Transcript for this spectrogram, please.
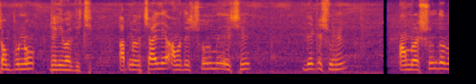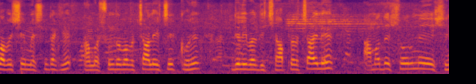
সম্পূর্ণ ডেলিভারি দিচ্ছি। আপনারা চাইলে আমাদের শোরুমে এসে দেখে শুনে আমরা সুন্দরভাবে সেই মেশিনটাকে আমরা সুন্দরভাবে চালিয়ে চেক করে ডেলিভারি দিচ্ছি। আপনারা চাইলে আমাদের শোরুমে এসে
